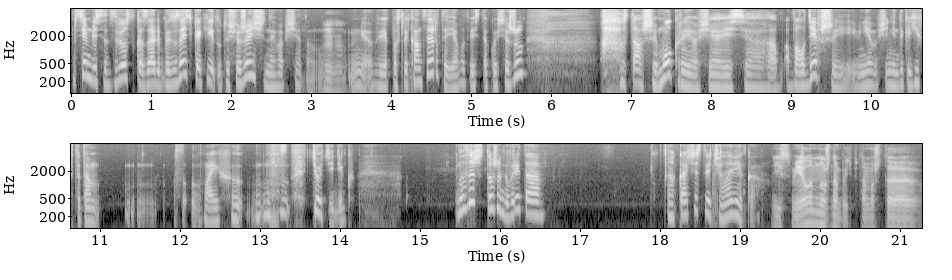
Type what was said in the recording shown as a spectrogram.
70 звезд сказали бы, знаете, какие тут еще женщины вообще там. Мне- Я после концерта, я вот весь такой сижу, уставший, мокрый, вообще весь э, об- обалдевший, и мне вообще не до каких-то там моих тетенек. Но знаешь, тоже говорит о, о качестве человека. И смелым нужно быть, потому что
